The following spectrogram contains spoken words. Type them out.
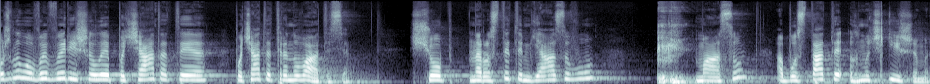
Можливо, ви вирішили почати, почати тренуватися, щоб наростити м'язову масу або стати гнучкішими.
